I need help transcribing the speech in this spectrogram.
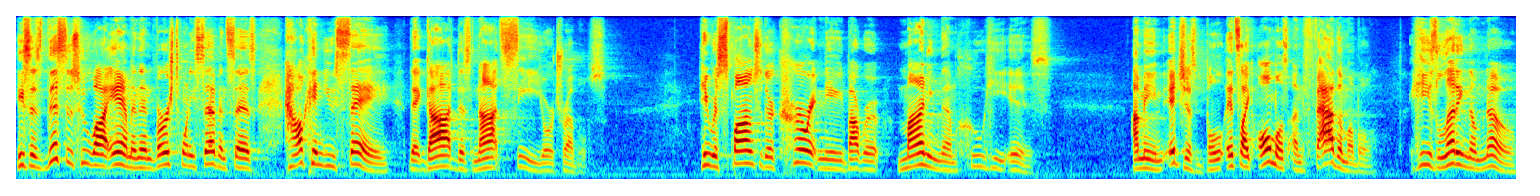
He says, This is who I am. And then verse 27 says, How can you say that God does not see your troubles? He responds to their current need by reminding them who he is. I mean, it just it's like almost unfathomable. He's letting them know,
